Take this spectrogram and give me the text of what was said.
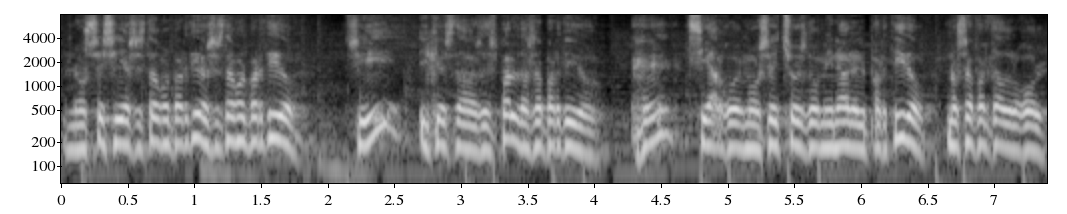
No sé si has estado en el partido, ¿has estado en el partido? ¿Sí? ¿Y qué estabas de espaldas al partido? ¿Eh? Si algo hemos hecho es dominar el partido, nos ha faltado el gol.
